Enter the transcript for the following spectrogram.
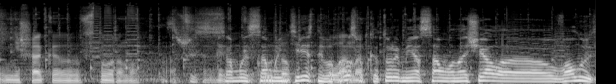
не шаг э, в сторону. Слушай, самый, самый интересный вопрос, плана. вот, который меня с самого начала волнует.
